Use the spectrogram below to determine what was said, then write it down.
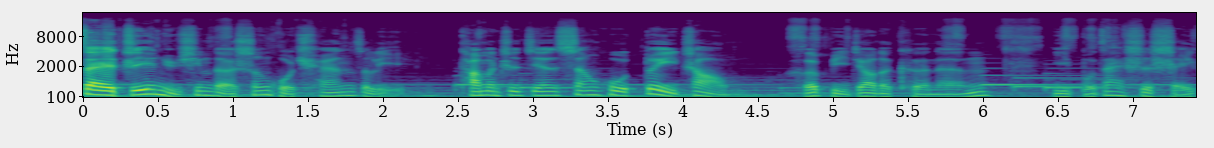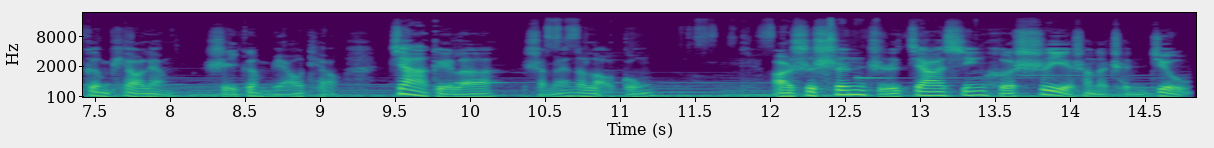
在职业女性的生活圈子里，她们之间相互对照。和比较的可能已不再是谁更漂亮，谁更苗条，嫁给了什么样的老公，而是升职加薪和事业上的成就。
